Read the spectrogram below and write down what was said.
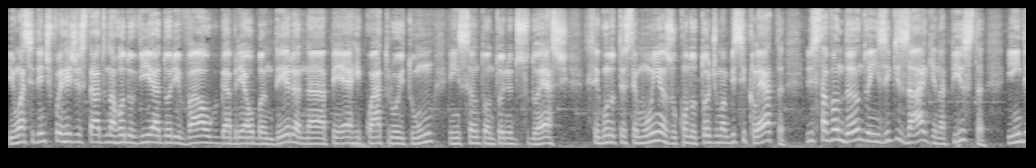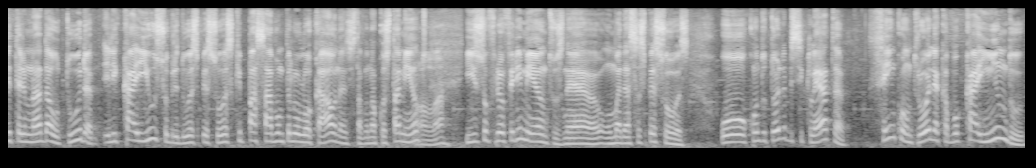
E um acidente foi registrado na rodovia Dorival Gabriel Bandeira, na PR 481, em Santo Antônio do Sudoeste. Segundo testemunhas, o condutor de uma bicicleta, ele estava andando em zigue-zague na pista e em determinada altura ele caiu sobre duas pessoas que passavam pelo local, né? Estavam no acostamento Olá. e sofreu ferimentos, né? Uma dessas pessoas. O condutor da bicicleta, sem controle, acabou caindo,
